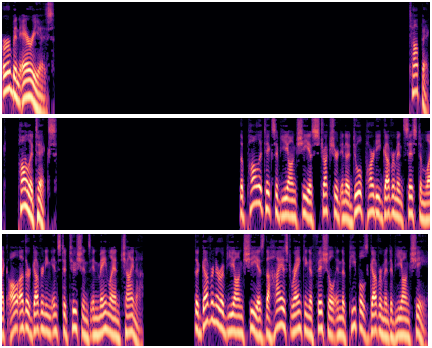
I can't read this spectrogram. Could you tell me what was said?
Urban areas Politics The politics of Jiangxi is structured in a dual-party government system like all other governing institutions in mainland China. The governor of Jiangxi is the highest-ranking official in the People's Government of Jiangxi.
